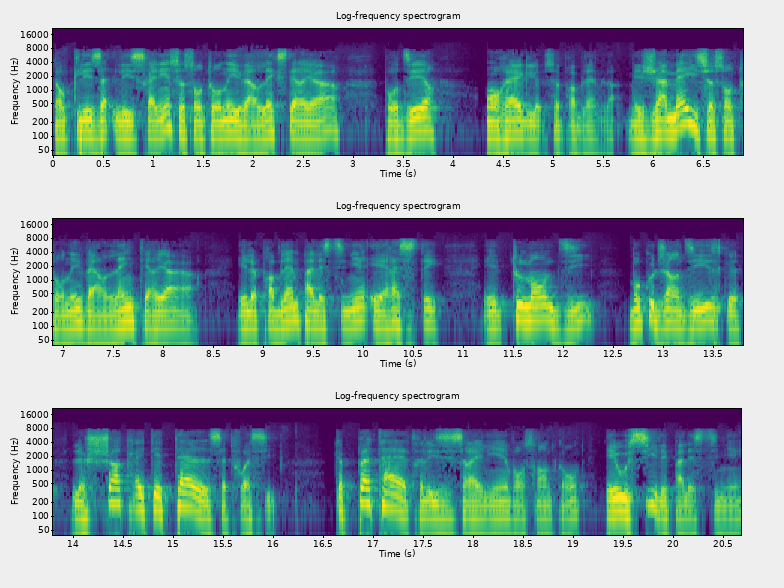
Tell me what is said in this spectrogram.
Donc les Israéliens se sont tournés vers l'extérieur pour dire on règle ce problème-là. Mais jamais ils se sont tournés vers l'intérieur. Et le problème palestinien est resté. Et tout le monde dit, beaucoup de gens disent que le choc a été tel cette fois-ci que peut-être les Israéliens vont se rendre compte, et aussi les Palestiniens,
